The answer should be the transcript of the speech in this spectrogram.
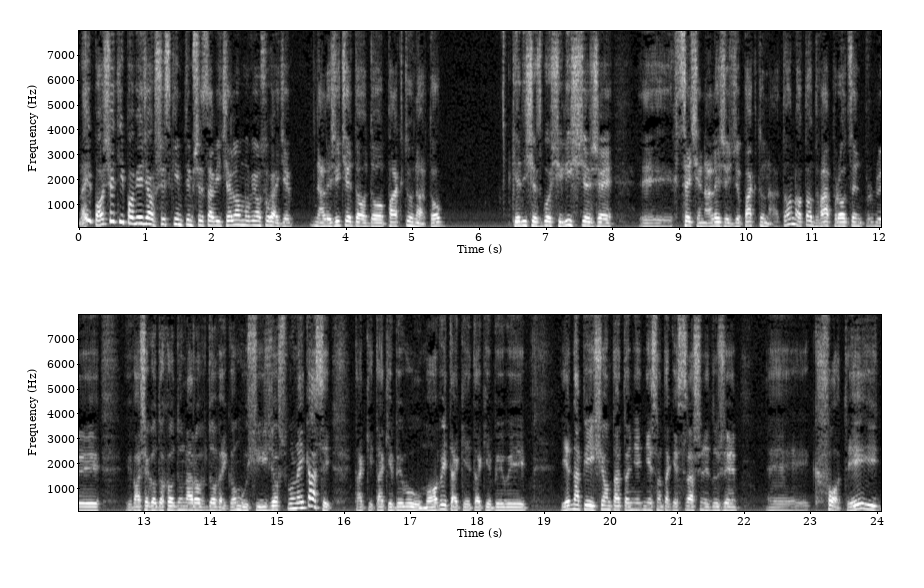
No i poszedł i powiedział wszystkim tym przedstawicielom, mówią, słuchajcie, należycie do, do paktu NATO. Kiedy się zgłosiliście, że y, chcecie należeć do paktu NATO, no to 2% y, waszego dochodu narodowego musi iść do wspólnej kasy. Takie, takie były umowy, takie, takie były... Jedna pięćdziesiąta to nie, nie są takie strasznie duże e, kwoty i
